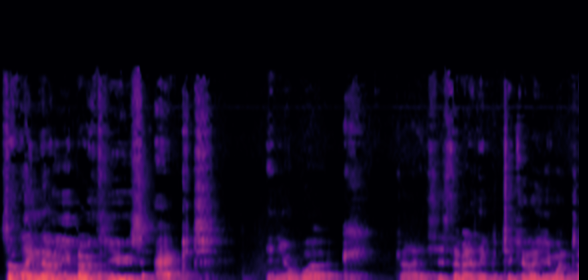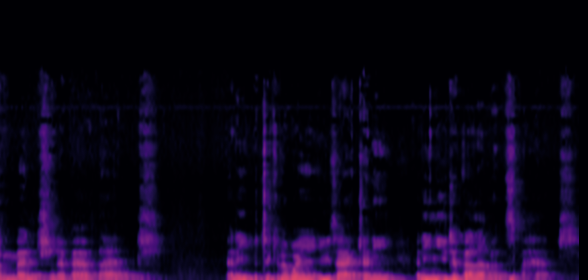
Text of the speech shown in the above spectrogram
So I know you both use ACT in your work, guys. Is there anything particular you want to mention about that? Any particular way you use ACT? Any any new developments, perhaps?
